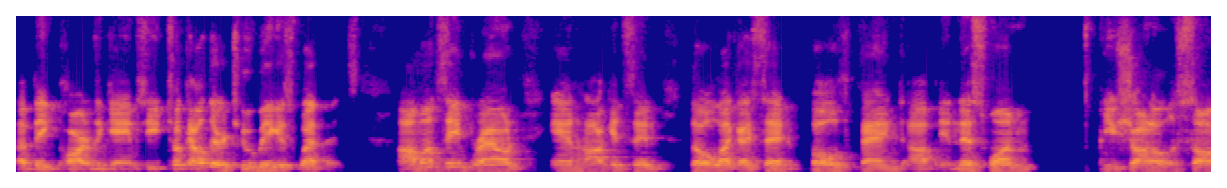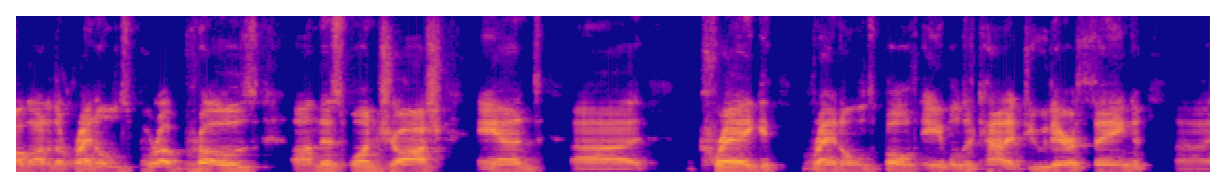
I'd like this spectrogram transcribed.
a big part of the game. So you took out their two biggest weapons. Amon St. Brown and Hockenson, though, like I said, both banged up in this one. You shot, saw a lot of the Reynolds bros on this one, Josh and uh, Craig Reynolds, both able to kind of do their thing. Uh,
